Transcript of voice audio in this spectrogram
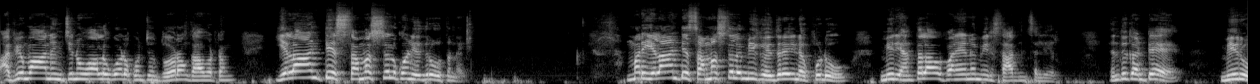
అభిమానించిన వాళ్ళు కూడా కొంచెం దూరం కావటం ఇలాంటి సమస్యలు కొన్ని ఎదురవుతున్నాయి. మరి ఇలాంటి సమస్యలు మీకు ఎదురైనప్పుడు మీరు ఎంతలా పనైనా మీరు సాధించలేరు. ఎందుకంటే మీరు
